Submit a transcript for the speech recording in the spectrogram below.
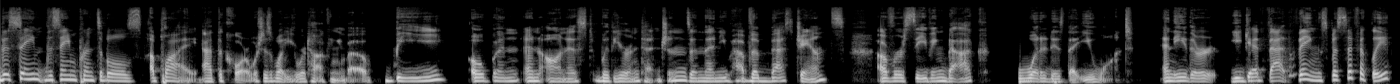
the same the same principles apply at the core which is what you were talking about. Be open and honest with your intentions and then you have the best chance of receiving back what it is that you want and either you get that thing specifically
